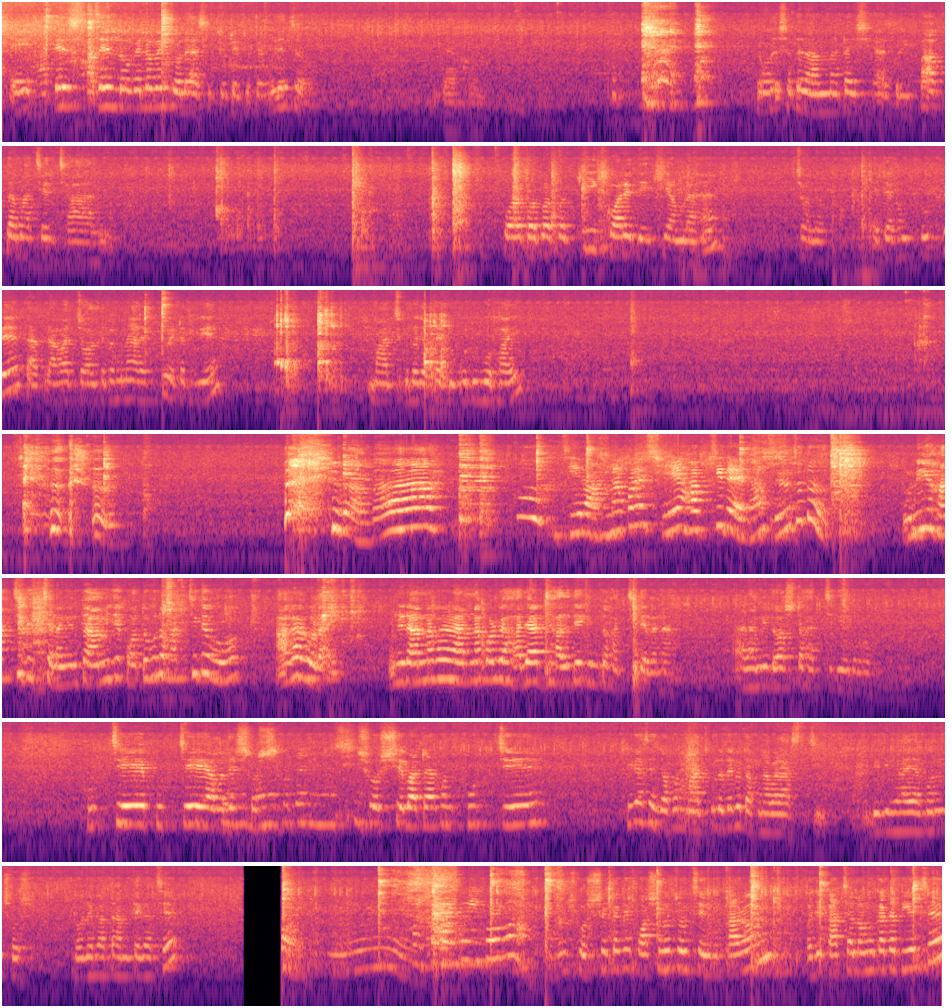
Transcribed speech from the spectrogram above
এই হাতের স্বাদের লোভে লোভেই চলে আসি চুটে চুটে বুঝেছ? দেখো। তোমাদের সাথে রান্নাটাই শেয়ার করি পাবদা মাছের ঝাল। পর পর পর পর কি করে দেখি আমরা হ্যাঁ? চলো এটা এখন ফুটবে তারপরে আবার জল দেবে মনে হয় আর একটু এটা ধুয়ে মাছগুলো যাতে ডুবো ডুবো হয়। বাবা! যে রান্না করে সে দেয় না। তো? উনি হাঁচি দিচ্ছে না কিন্তু আমি যে কতগুলো হাঁচি দেবো আগাগোড়ায় উনি রান্নাঘরে রান্না করবে হাজার ঝাল দিয়ে কিন্তু হাঁচি দেবে না। আর আমি দশটা হাঁচি দিয়ে দেবো। ফুটছে ফুটছে আমাদের সর্ষে বাটা এখন ফুটছে। ঠিক আছে যখন মাছগুলো দেবে তখন আবার আসছি। দিদি ভাই এখন ধনে পাতা আনতে গেছে। সর্ষেটাকে কষানো চলছে কারণ ওই যে কাঁচা লঙ্কাটা দিয়েছে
